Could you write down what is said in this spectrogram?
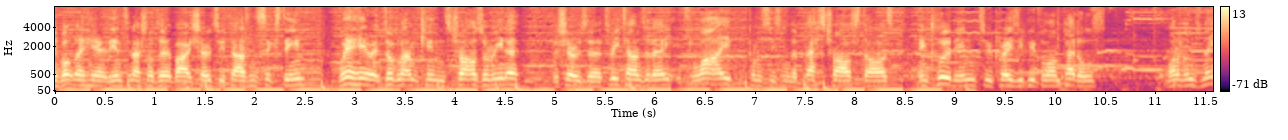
Danny Butler here at the International Dirt Bike Show 2016. We're here at Doug Lampkin's Trials Arena. The show's uh, three times a day. It's live. Come and see some of the best trial stars, including two crazy people on pedals. One of them's me.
